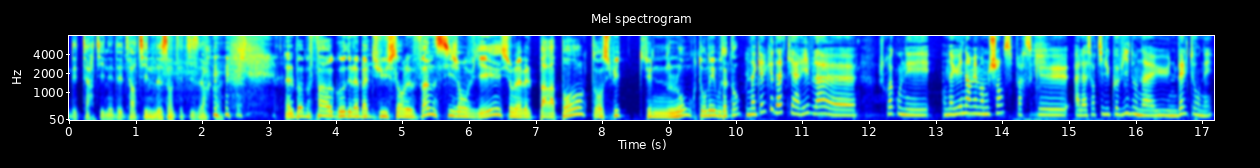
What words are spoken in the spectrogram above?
des tartines et des tartines de synthétiseurs. L'album Fargo de l'abattu sort le 26 janvier sur le label Parapente. Ensuite, une longue tournée vous attend? On a quelques dates qui arrivent là. euh, je crois qu'on est, on a eu énormément de chance parce que à la sortie du Covid, on a eu une belle tournée.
